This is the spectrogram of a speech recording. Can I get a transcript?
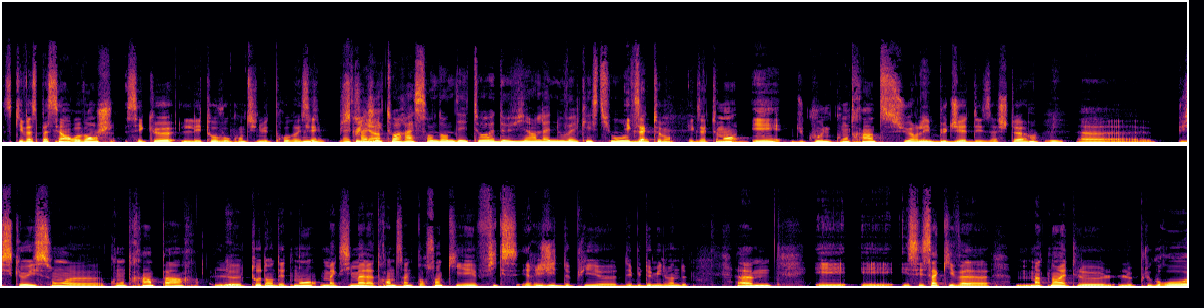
Ce qui va se passer en revanche, c'est que les taux vont continuer de progresser. Oui. La a- trajectoire ascendante des taux devient la nouvelle question. en fait. Exactement, exactement. Et du coup, une contrainte sur Oui. les budgets des acheteurs, Oui. Puisqu'ils sont euh, contraints par le taux d'endettement maximal à 35%, qui est fixe et rigide depuis euh, début 2022. Euh, et et- et c'est ça qui va maintenant être le, le plus gros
